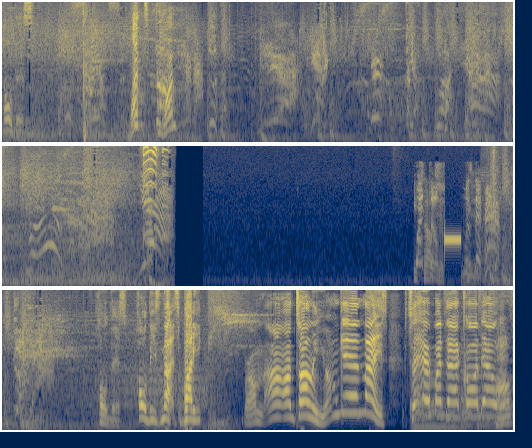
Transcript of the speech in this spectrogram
Hold this. What? You won? Hold this. Hold these nuts, buddy. Bro, I'm, I- I'm telling you, I'm getting nice. So everybody that I called out,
